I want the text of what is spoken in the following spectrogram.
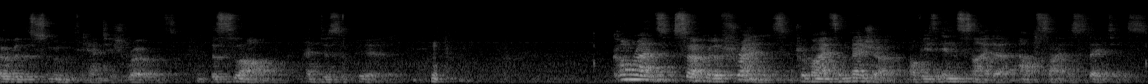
over the smooth Kentish roads. The Slav had disappeared. Conrad's circle of friends provides a measure of his insider-outsider status.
